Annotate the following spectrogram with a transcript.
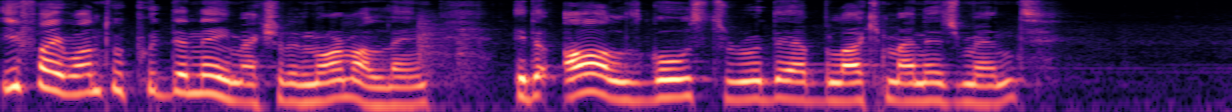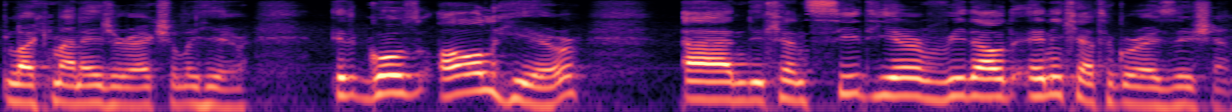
if I want to put the name, actually normal name, it all goes through the block management, block manager actually here. It goes all here and you can see it here without any categorization.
